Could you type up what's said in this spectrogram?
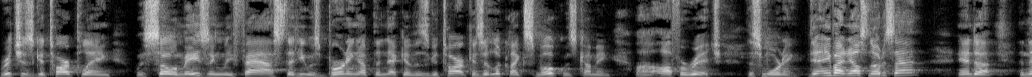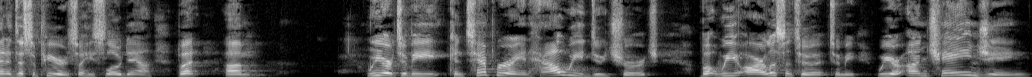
Rich's guitar playing was so amazingly fast that he was burning up the neck of his guitar because it looked like smoke was coming uh, off of Rich this morning. Did anybody else notice that? And uh, and then it disappeared, so he slowed down. But um, we are to be contemporary in how we do church, but we are, listen to to me, we are unchanging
